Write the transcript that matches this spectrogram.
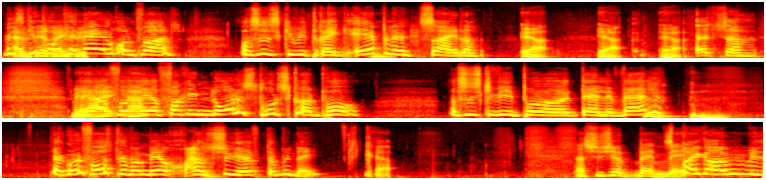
Vi Ja, skal er på rigtigt. kanalrundfart, og så skal vi drikke æblecider. Ja, ja, ja. Altså, Men men jeg, jeg- har fået jeg- det her fucking lorte strutskot på, og så skal vi på Dalle Valle. Jeg kunne ikke forestille mig mere røvsyg eftermiddag. ja. Der synes jeg... Med, med, Spring op i min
